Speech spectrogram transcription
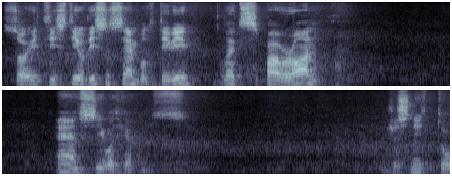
So it is still disassembled TV let's power on and see what happens just need to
